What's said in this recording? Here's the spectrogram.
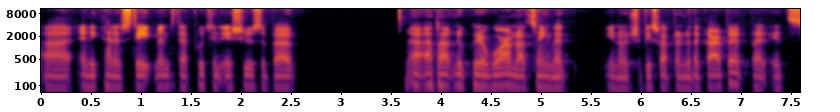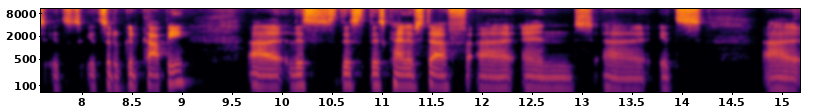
uh, any kind of statement that Putin issues about uh, about nuclear war. I'm not saying that you know it should be swept under the carpet, but it's it's it's sort of good copy. Uh, this this this kind of stuff, uh, and uh, it's uh,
